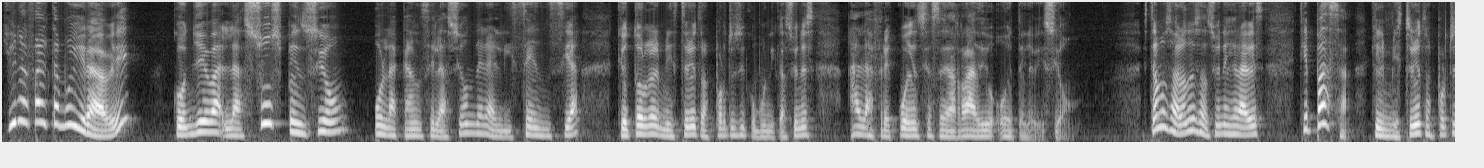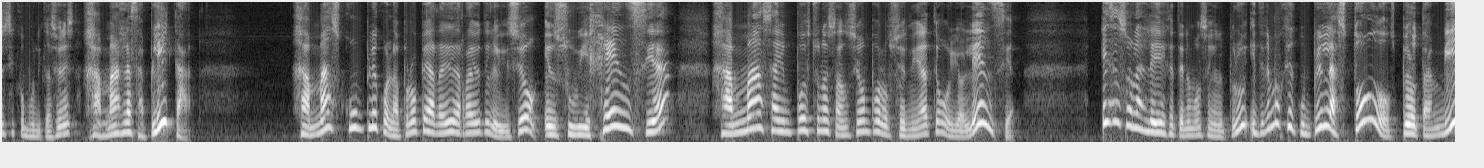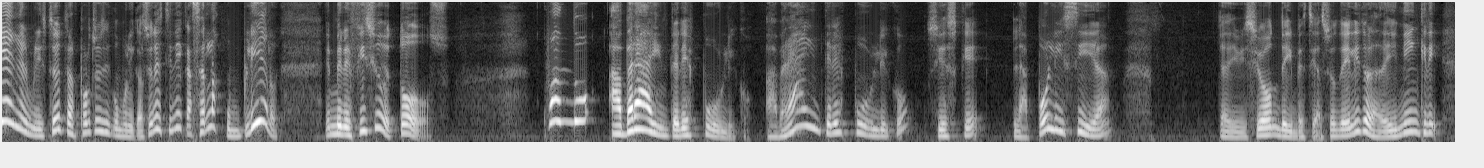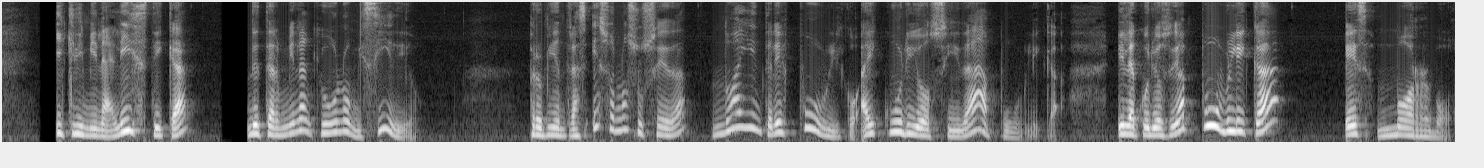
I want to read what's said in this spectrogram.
Y una falta muy grave conlleva la suspensión o la cancelación de la licencia que otorga el Ministerio de Transportes y Comunicaciones a las frecuencias de radio o de televisión. Estamos hablando de sanciones graves. ¿Qué pasa? Que el Ministerio de Transportes y Comunicaciones jamás las aplica. Jamás cumple con la propia ley de radio y televisión. En su vigencia jamás ha impuesto una sanción por obscenidad o violencia. Esas son las leyes que tenemos en el Perú y tenemos que cumplirlas todos, pero también el Ministerio de Transportes y Comunicaciones tiene que hacerlas cumplir en beneficio de todos. ¿Cuándo habrá interés público? Habrá interés público si es que la policía, la División de Investigación de Delitos, la de ININCRI y criminalística determinan que hubo un homicidio. Pero mientras eso no suceda, no hay interés público, hay curiosidad pública. Y la curiosidad pública es morbo,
